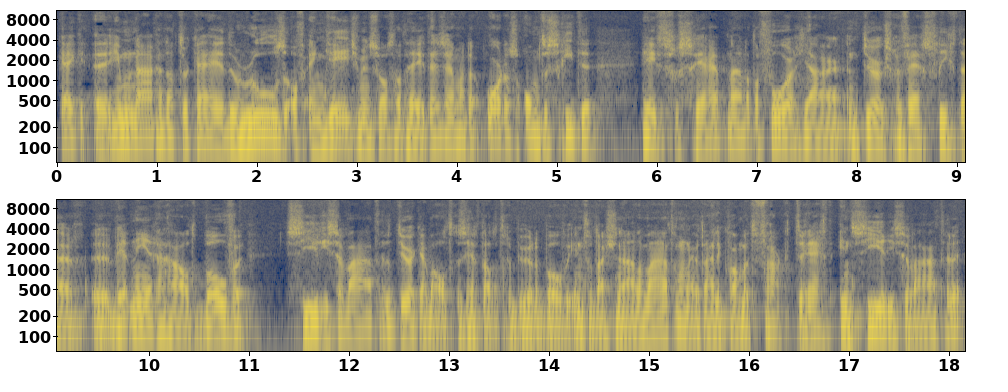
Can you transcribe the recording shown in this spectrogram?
Kijk, eh, je moet nagaan dat Turkije de rules of engagement, zoals dat heet... Zeg maar de orders om te schieten heeft verscherpt... nadat er vorig jaar een Turks gevechtsvliegtuig eh, werd neergehaald boven Syrische wateren. De Turken hebben altijd gezegd dat het gebeurde boven internationale wateren... en uiteindelijk kwam het wrak terecht in Syrische wateren.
